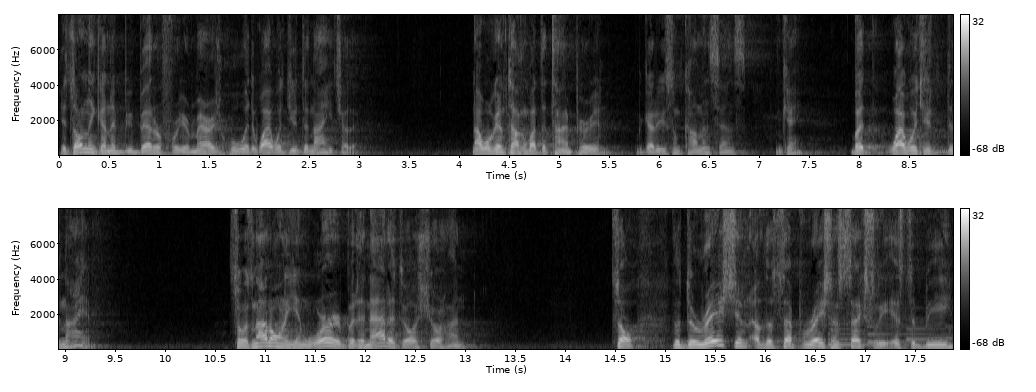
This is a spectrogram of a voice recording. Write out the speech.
it's only going to be better for your marriage. Who would, why would you deny each other? Now, we're going to talk about the time period. We got to use some common sense, okay? But why would you deny him? So it's not only in word, but in attitude. Oh, sure, hon. So the duration of the separation sexually is to be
